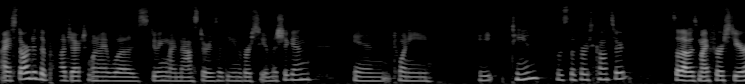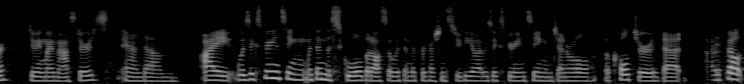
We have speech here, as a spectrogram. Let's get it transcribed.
I started the project when I was doing my master's at the University of Michigan in 2018 was the first concert. So that was my first year doing my master's, and um, I was experiencing within the school, but also within the percussion studio, I was experiencing in general a culture that I felt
